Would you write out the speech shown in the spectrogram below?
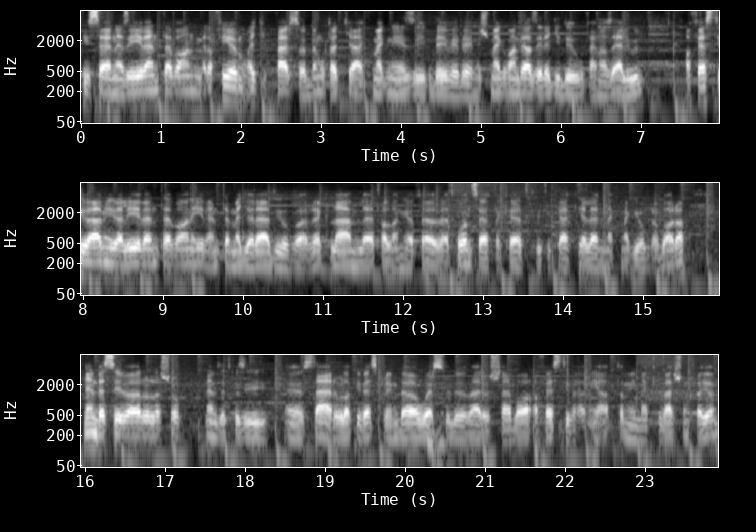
hiszen ez évente van, mert a film egy párszor bemutatják, megnézik, DVD-n is megvan, de azért egy idő után az elül. A fesztivál, mivel évente van, évente megy a rádióval reklám, lehet hallani a felvett koncerteket, kritikák jelennek meg jobbra-balra. Nem beszélve arról a sok nemzetközi sztárról, aki Veszprémbe, Auer szülővárosába a fesztivál miatt, ami meghívásunkra jön,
